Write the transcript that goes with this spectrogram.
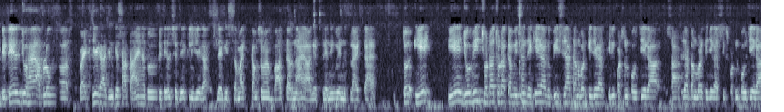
डिटेल जो है आप लोग बैठिएगा, जिनके साथ आए हैं तो डिटेल से देख लीजिएगा, इसलिए कि समय, कम समय में बात करना है, आगे ट्रेनिंग भी इन फ़्लाइट का है। तो ये ये जो भी छोटा छोटा कमीशन देखिएगा बीस हज़ार टर्नओवर कीजिएगा थ्री परसेंट पहुंचिएगा, साठ हज़ार टर्नओवर कीजिएगा सिक्स परसेंट पहुंचिएगा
